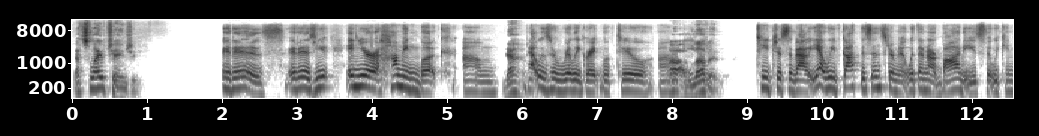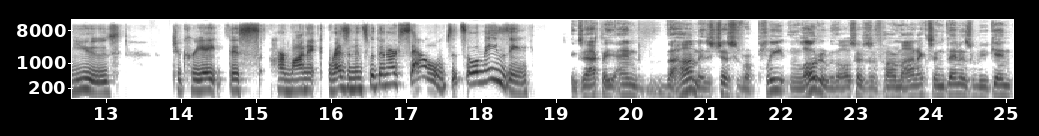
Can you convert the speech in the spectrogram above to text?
That's life changing. It is. It is. You in your humming book. Um, Yeah. that was a really great book too. Um, Oh, I love it. teach us about yeah, we've got this instrument within our bodies that we can use to create this harmonic resonance within ourselves. It's so amazing. Exactly. And the hum is just replete and loaded with all sorts of harmonics. And then as we begin,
